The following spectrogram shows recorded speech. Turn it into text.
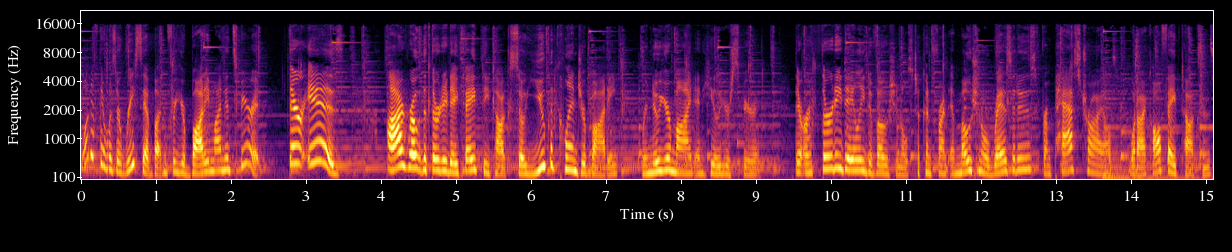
What if there was a reset button for your body, mind, and spirit? There is! I wrote the 30 Day Faith Detox so you could cleanse your body, renew your mind, and heal your spirit. There are 30 daily devotionals to confront emotional residues from past trials, what I call faith toxins,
